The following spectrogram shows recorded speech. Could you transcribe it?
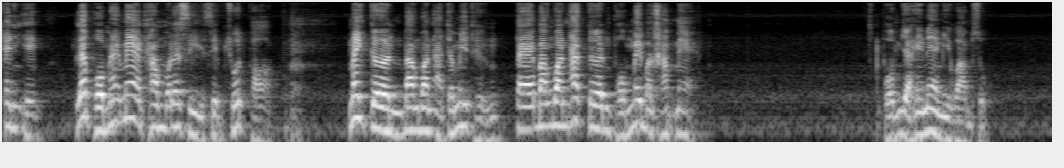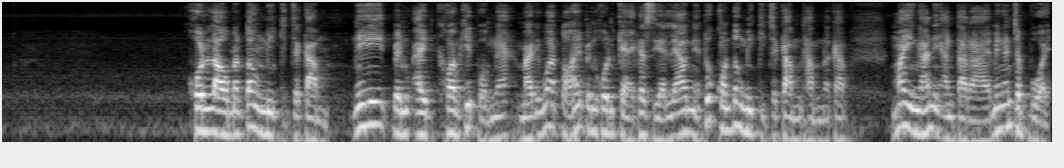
แค่นี้เอง แล้วผมให้แม่ทำวันละสี่สิบชุดพอ ไม่เกินบางวันอาจจะไม่ถึง แต่บางวันถ้าเกิน ผมไม่บังคับแม่ ผมอยากให้แม่มีความสุข คนเรามันต้องมีกิจกรรม นี่เป็นไอความคิดผมนะ หมายถึงว่าต่อให้เป็นคนแก่เกษียณแล้วเนี่ยทุกคนต้องมีกิจกรรมทำนะครับ ไม่งั้นนี่อันตราย ไม่งั้นจะป่วย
